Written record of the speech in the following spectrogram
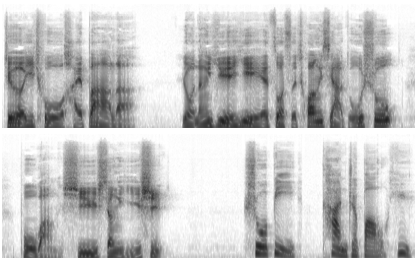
这一处还罢了。”若能月夜坐此窗下读书，不枉虚生一世。说毕，看着宝玉，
